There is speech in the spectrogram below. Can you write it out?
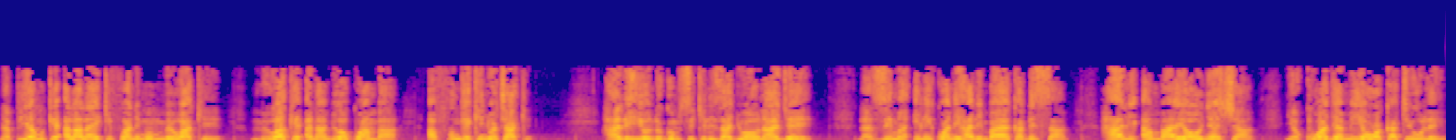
na pia mke alalaye kifuani mwa mume wake mme wake anaambiwa kwamba afunge kinywa chake. Hali hiyo ndugu msikilizaji waonaje? Lazima ilikuwa ni hali mbaya kabisa hali ambayo yaonyesha ya kuwa jamii ya wakati ule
